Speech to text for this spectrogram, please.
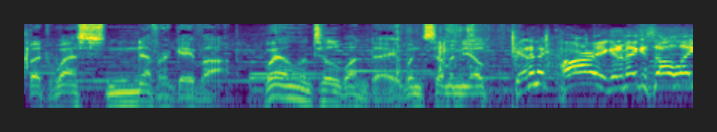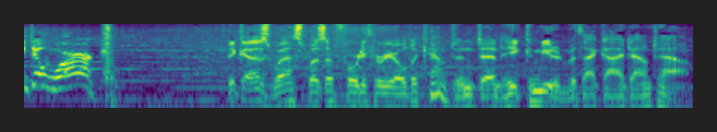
But Wes never gave up. Well, until one day when someone yelled, Get in the car, you're gonna make us all late to work! because Wes was a 43 year old accountant and he commuted with that guy downtown.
